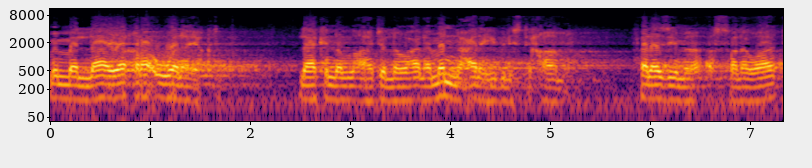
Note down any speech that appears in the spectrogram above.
ممن لا يقرأ ولا يكتب. لكن الله جل وعلا من عليه بالاستقامة. فلزم الصلوات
